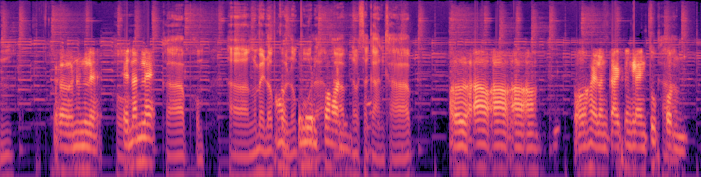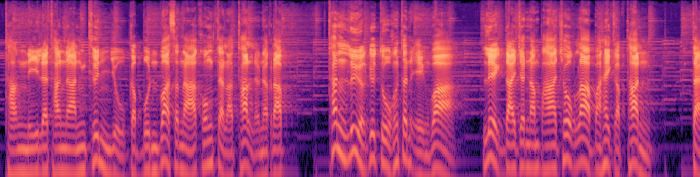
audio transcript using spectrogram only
นย์เออนั่นแหละโอ้แค่นั้นแหละครับผม เอองั้นไม่รบกวนหลวงเอาปู่เจริญนะพครรับนมัสการครับ เออเอาเอาเอาเอาขอให้ร่างกายแข็งแรงทุกคนทางนี้และทางนั้นขึ้นอยู่กับบุญวาสนาของแต่ละท่านแล้วนะครับ ท่านเลือกด้วยตัวของท่านเองว่า เลขใดจะนำพาโชคลาภมาให้กับท่าน แต่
